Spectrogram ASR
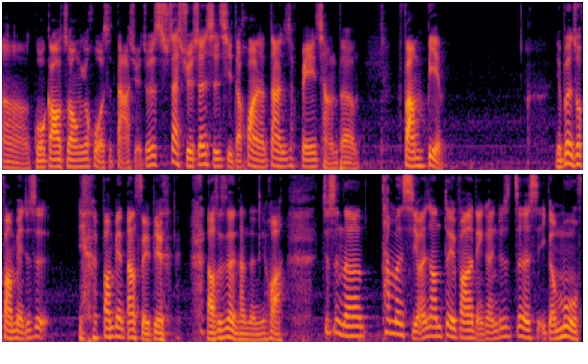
呃国高中又或者是大学，就是在学生时期的话呢，当然是非常的方便，也不能说方便，就是 方便当随便。老师是很常讲这句话。就是呢，他们喜欢上对方的点，可能就是真的是一个 move，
